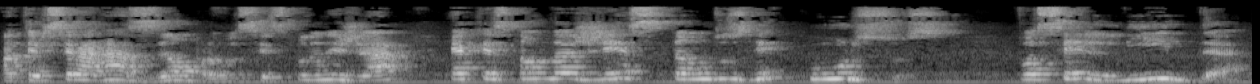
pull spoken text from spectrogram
a terceira razão para você se planejar é a questão da gestão dos recursos. Você lida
